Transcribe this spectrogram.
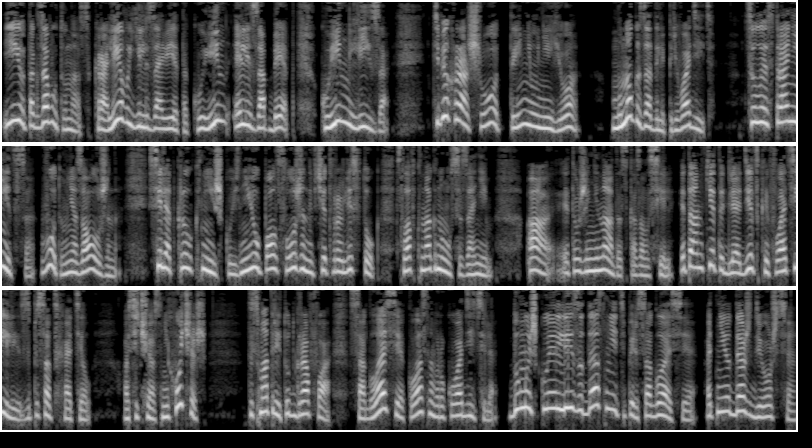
Ее так зовут у нас. Королева Елизавета, Куин Элизабет, Куин Лиза. Тебе хорошо, ты не у нее. Много задали переводить? Целая страница. Вот, у меня заложено. Сель открыл книжку, из нее упал сложенный в четверо листок. Славка нагнулся за ним. «А, это уже не надо», — сказал Сель. «Это анкета для детской флотилии, записаться хотел». «А сейчас не хочешь?» «Ты смотри, тут графа. Согласие классного руководителя. Думаешь, Куин Лиза даст мне теперь согласие? От нее дождешься».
